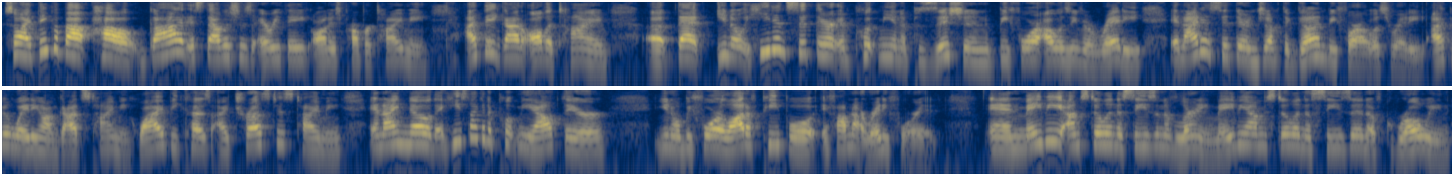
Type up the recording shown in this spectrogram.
So i think about how god establishes everything on his proper timing. I thank god all the time uh, that you know he didn't sit there and put me in a position before i was even ready. And i didn't sit there and jump the gun before i was ready. I've been waiting on god's timing. Why? Because i trust his timing. And i know that he's not going to put me out there you know before a lot of people if i'm not ready for it and maybe I'm still in a season of learning. Maybe I'm still in a season of growing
